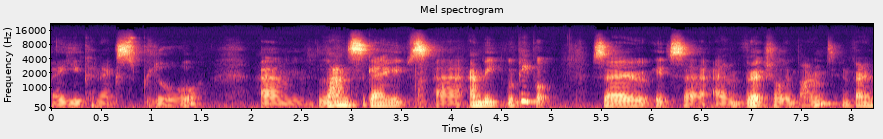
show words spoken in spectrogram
where you can explore um, landscapes uh, and meet with people. So it's a, a virtual environment in a very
